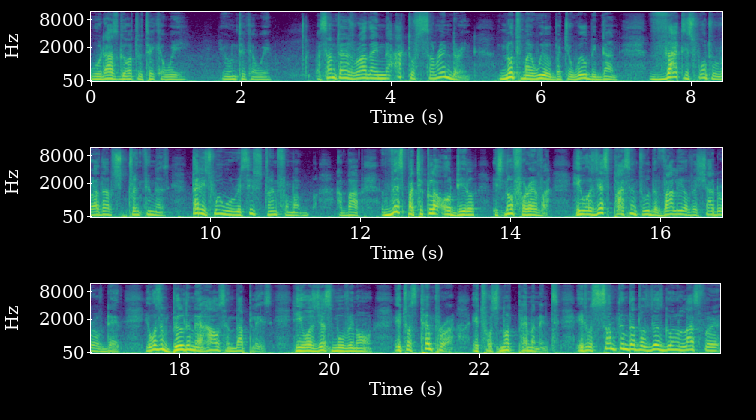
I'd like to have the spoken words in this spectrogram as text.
we would ask God to take away he won't take away. But sometimes, rather, in the act of surrendering, not my will, but your will be done, that is what will rather strengthen us. That is when we receive strength from above. This particular ordeal is not forever. He was just passing through the valley of a shadow of death. He wasn't building a house in that place. He was just moving on. It was temporal. It was not permanent. It was something that was just going to last for,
